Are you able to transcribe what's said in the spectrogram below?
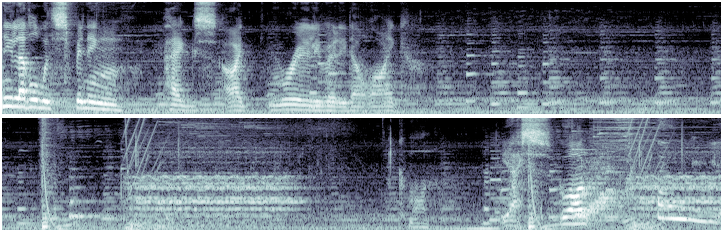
Any level with spinning pegs, I really, really don't like. Come on. Yes, go on. Oh.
